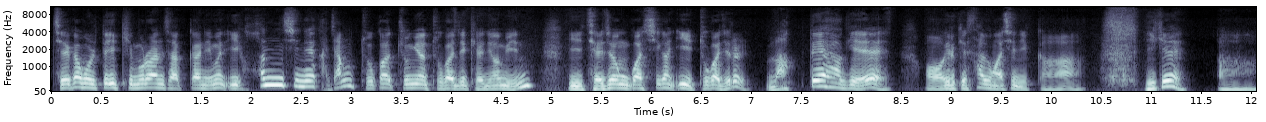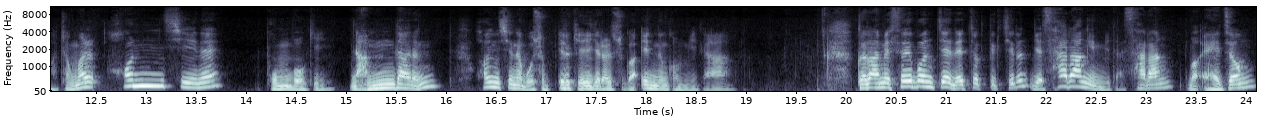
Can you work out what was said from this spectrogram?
제가 볼 때 이 김호란 작가님은 이 헌신의 가장 두 가, 중요한 두 가지 개념인 이 재정과 시간 이 두 가지를 막대하게 어, 이렇게 사용하시니까 이게 아, 정말 헌신의 본보기, 남다른 헌신의 모습 이렇게 얘기를 할 수가 있는 겁니다. 그 다음에 세 번째 내적 특질은 이제 사랑입니다. 사랑, 뭐 애정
